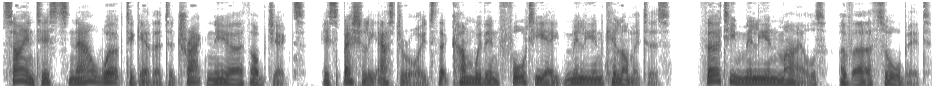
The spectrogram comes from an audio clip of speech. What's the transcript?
Scientists now work together to track near-Earth objects, especially asteroids that come within 48 million kilometers, 30 million miles, of Earth's orbit.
